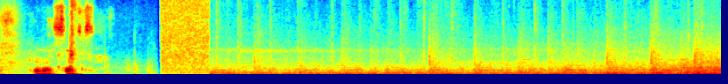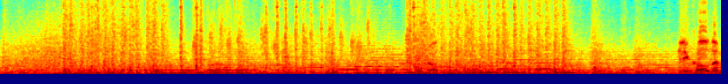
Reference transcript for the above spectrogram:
zor. Biraz sert. Çok. Klik oldum.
